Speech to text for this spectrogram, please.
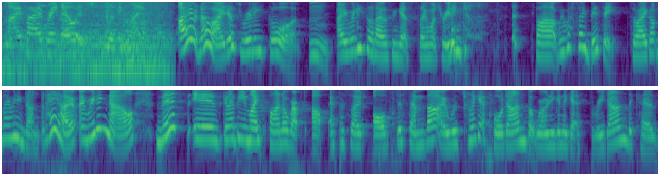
My vibe right now is just living life. I don't know. I just really thought, mm, I really thought I was gonna get so much reading done. but we were so busy, so I got no reading done. But hey ho, I'm reading now. This is gonna be my final wrapped up episode of December. I was trying to get four done, but we're only gonna get three done because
